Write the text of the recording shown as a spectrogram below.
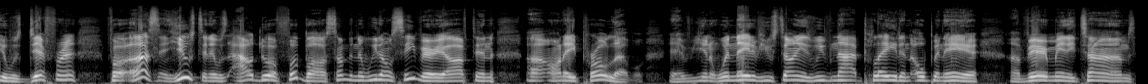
It was different for us in Houston. It was outdoor football, something that we don't see very often uh, on a pro level. If you know, we're native Houstonians. We've not played in open air uh, very many times.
